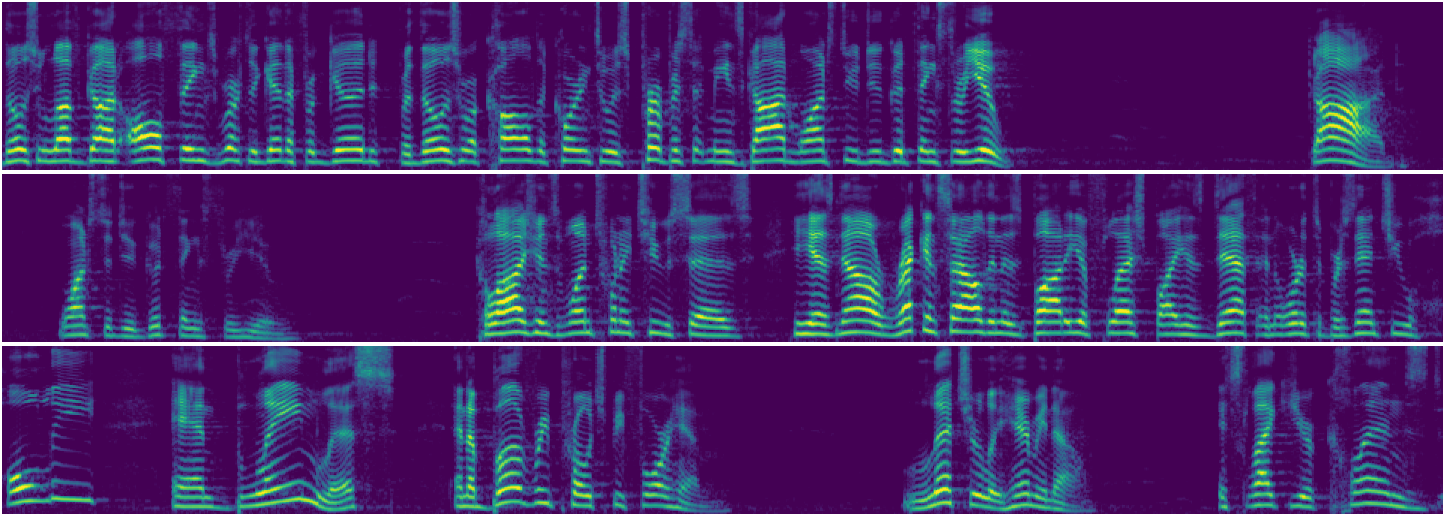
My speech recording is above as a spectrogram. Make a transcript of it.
those who love God, all things work together for good. For those who are called according to his purpose, it means God wants to do good things through you. God wants to do good things through you. Colossians 1:22 says, "He has now reconciled in his body of flesh by his death in order to present you holy and blameless and above reproach before him." Literally, hear me now. It's like you're cleansed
